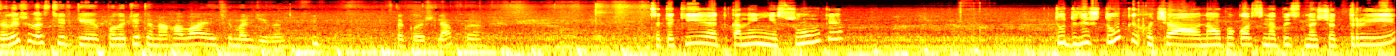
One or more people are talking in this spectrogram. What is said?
Залишилось тільки полетіти на Гаваї чи Мальдіви. З такою шляпкою. Це такі тканинні сумки. Тут дві штуки, хоча на упаковці написано, що три,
